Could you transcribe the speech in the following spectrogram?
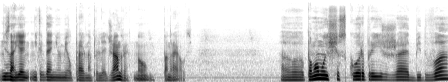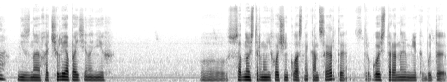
Не знаю, я никогда не умел правильно определять жанры, но понравилось. А, по-моему, еще скоро приезжает Би-2. Не знаю, хочу ли я пойти на них. Э, с одной стороны, у них очень классные концерты, с другой стороны, мне как будто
